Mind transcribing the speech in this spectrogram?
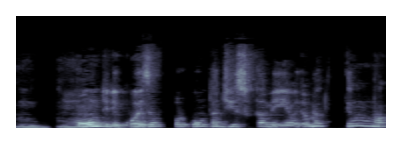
um monte de coisa por conta disso também. É tem uma,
